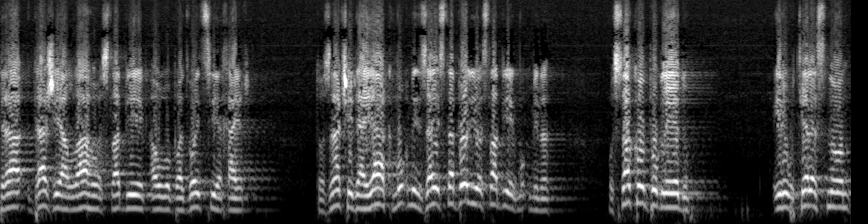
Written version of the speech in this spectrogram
dra, draži Allahu od slabijeg, a u oba dvojci je hajr. To znači da je jak mu'min zaista bolji od slabijeg mu'mina u svakom pogledu ili u tjelesnom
